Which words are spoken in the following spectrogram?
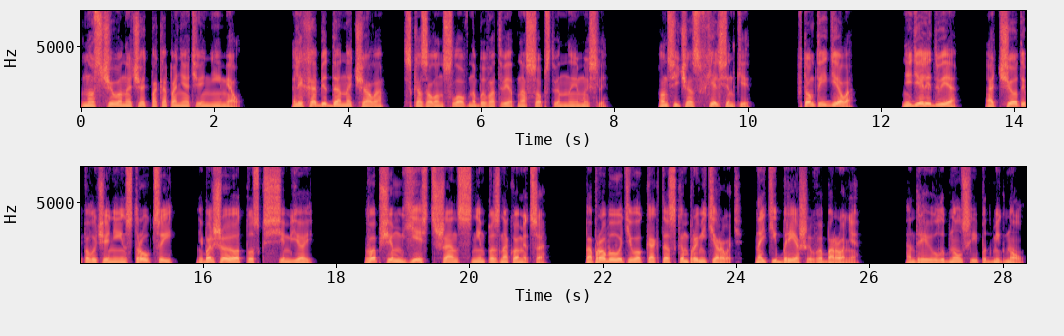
Но с чего начать, пока понятия не имел. «Лиха беда начала», — сказал он словно бы в ответ на собственные мысли. «Он сейчас в Хельсинки. В том-то и дело. Недели две. Отчеты, получение инструкций, небольшой отпуск с семьей. В общем, есть шанс с ним познакомиться. Попробовать его как-то скомпрометировать, найти бреши в обороне. Андрей улыбнулся и подмигнул.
